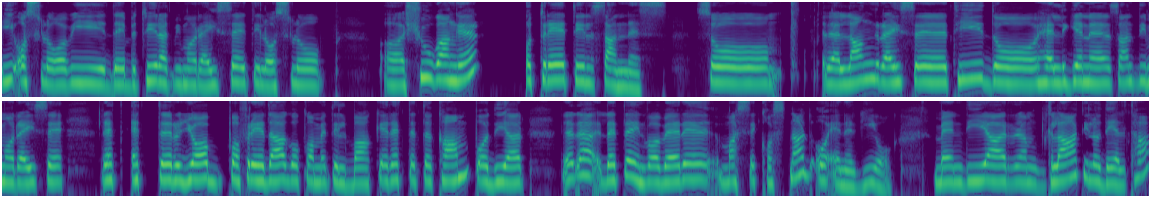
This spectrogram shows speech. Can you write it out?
i Oslo. Vi, det betyr at vi må reise til Oslo sju ganger, og tre til Sandnes. Så det er lang reisetid, og helgene sant? De må reise rett etter jobb på fredag og komme tilbake rett etter kamp. og de er, dette, involverer masse kostnad og energi òg. Men de er um, glad til å delta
